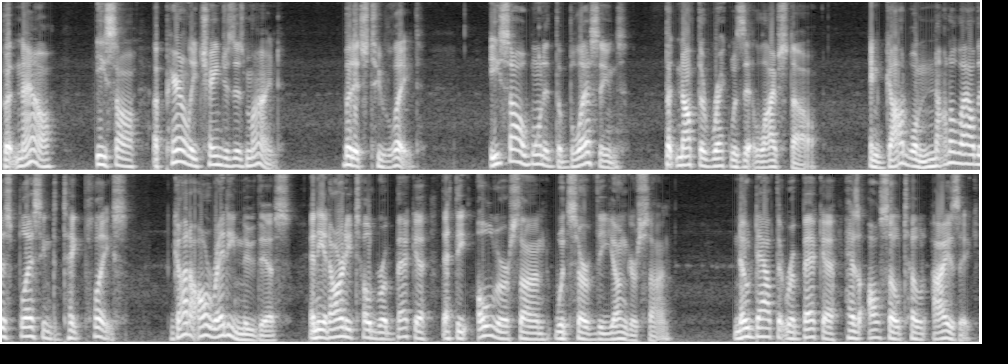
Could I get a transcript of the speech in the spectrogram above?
But now, Esau apparently changes his mind. But it's too late. Esau wanted the blessings, but not the requisite lifestyle. And God will not allow this blessing to take place. God already knew this, and he had already told Rebekah that the older son would serve the younger son. No doubt that Rebekah has also told Isaac,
